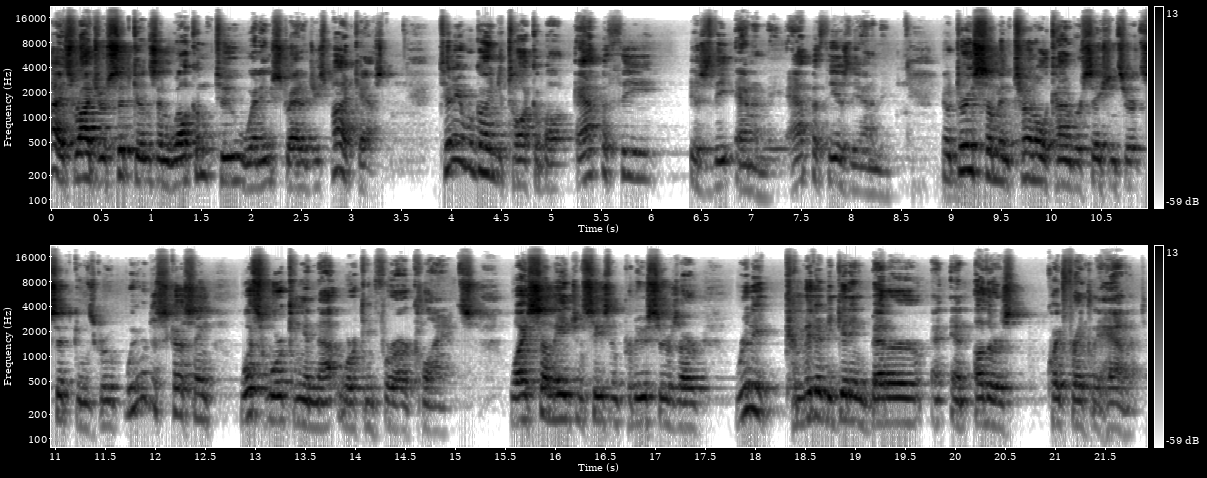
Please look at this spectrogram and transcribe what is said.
Hi, it's Roger Sitkins, and welcome to Winning Strategies Podcast. Today we're going to talk about apathy is the enemy. Apathy is the enemy. You know, during some internal conversations here at Sitkins Group, we were discussing what's working and not working for our clients, why some agencies and producers are really committed to getting better and others, quite frankly, haven't.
